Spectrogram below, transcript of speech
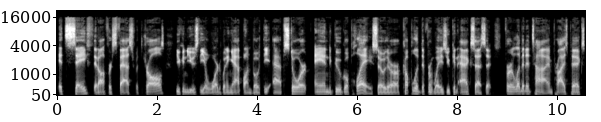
It's safe, it offers fast withdrawals. You can use the award winning app on both the App Store and Google Play. So there are a couple of different ways you can access it. For a limited time, Prize Picks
